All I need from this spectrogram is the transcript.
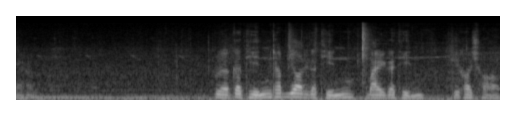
นะครับเปลือกกระถินครับยอดกระถิน ใบกระถินที่เขาชอบ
